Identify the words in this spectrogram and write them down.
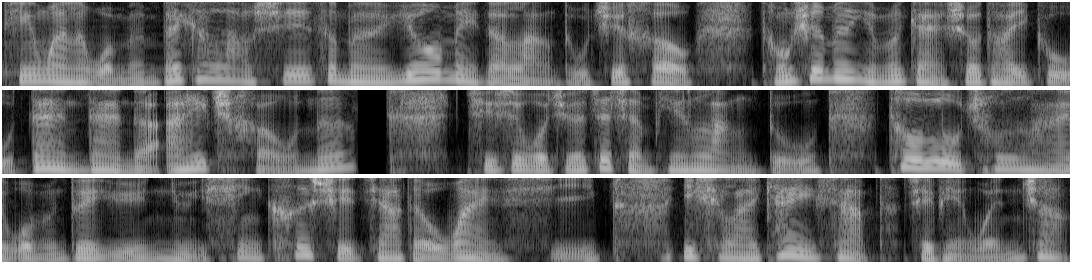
听完了我们贝克老师这么优美的朗读之后，同学们有没有感受到一股淡淡的哀愁呢？其实我觉得这整篇朗读透露出来我们对于女性科学家的惋惜。一起来看一下这篇文章。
